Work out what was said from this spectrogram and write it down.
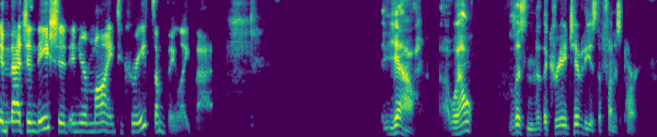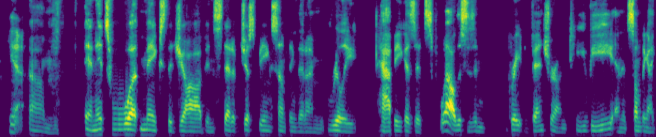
imagination in your mind to create something like that Yeah. uh, Well, listen, the, the creativity is the funnest part. yeah. Um, and it's what makes the job instead of just being something that i'm really happy because it's well this is a great adventure on tv and it's something i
